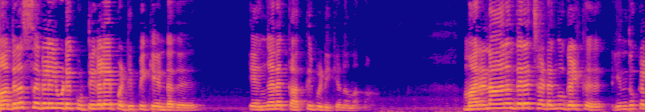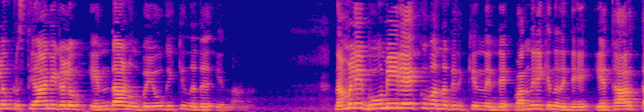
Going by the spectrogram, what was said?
മദ്രസകളിലൂടെ കുട്ടികളെ പഠിപ്പിക്കേണ്ടത് എങ്ങനെ കത്തി കത്തിപ്പിടിക്കണമെന്നാണ് മരണാനന്തര ചടങ്ങുകൾക്ക് ഹിന്ദുക്കളും ക്രിസ്ത്യാനികളും എന്താണ് ഉപയോഗിക്കുന്നത് എന്നാണ്. നമ്മൾ ഈ ഭൂമിയിലേക്ക് വന്നതിരിക്കുന്നതിന്റെ വന്നിരിക്കുന്നതിന്റെ യഥാർത്ഥ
